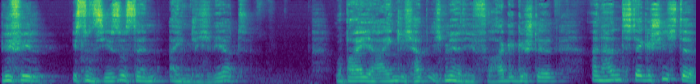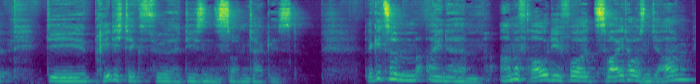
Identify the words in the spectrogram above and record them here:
wie viel ist uns Jesus denn eigentlich wert? Wobei ja eigentlich habe ich mir die Frage gestellt anhand der Geschichte, die Predigtext für diesen Sonntag ist. Da geht es um eine arme Frau, die vor 2000 Jahren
